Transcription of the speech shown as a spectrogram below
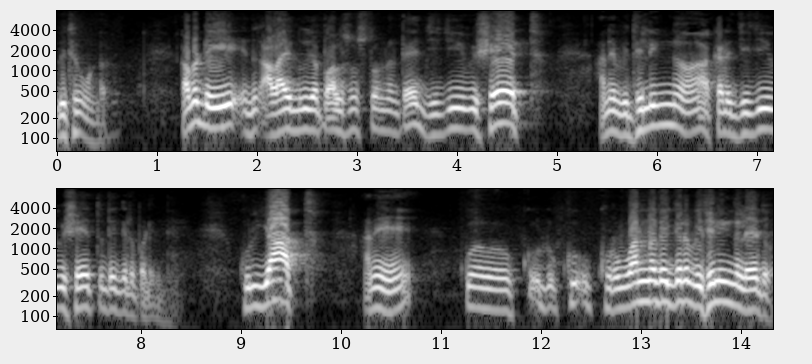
విధి ఉండదు. కాబట్టి ఎందుకు అలా ఎందుకు చెప్పాల్సి వస్తుందంటే జిజీ విషేత్ అనే విధిలింగం అక్కడ జిజీ విషేత్ దగ్గర పడింది. కుర్యాత్ అనే కు- కు- కుర్వన్న దగ్గర విధిలింగ లేదు.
